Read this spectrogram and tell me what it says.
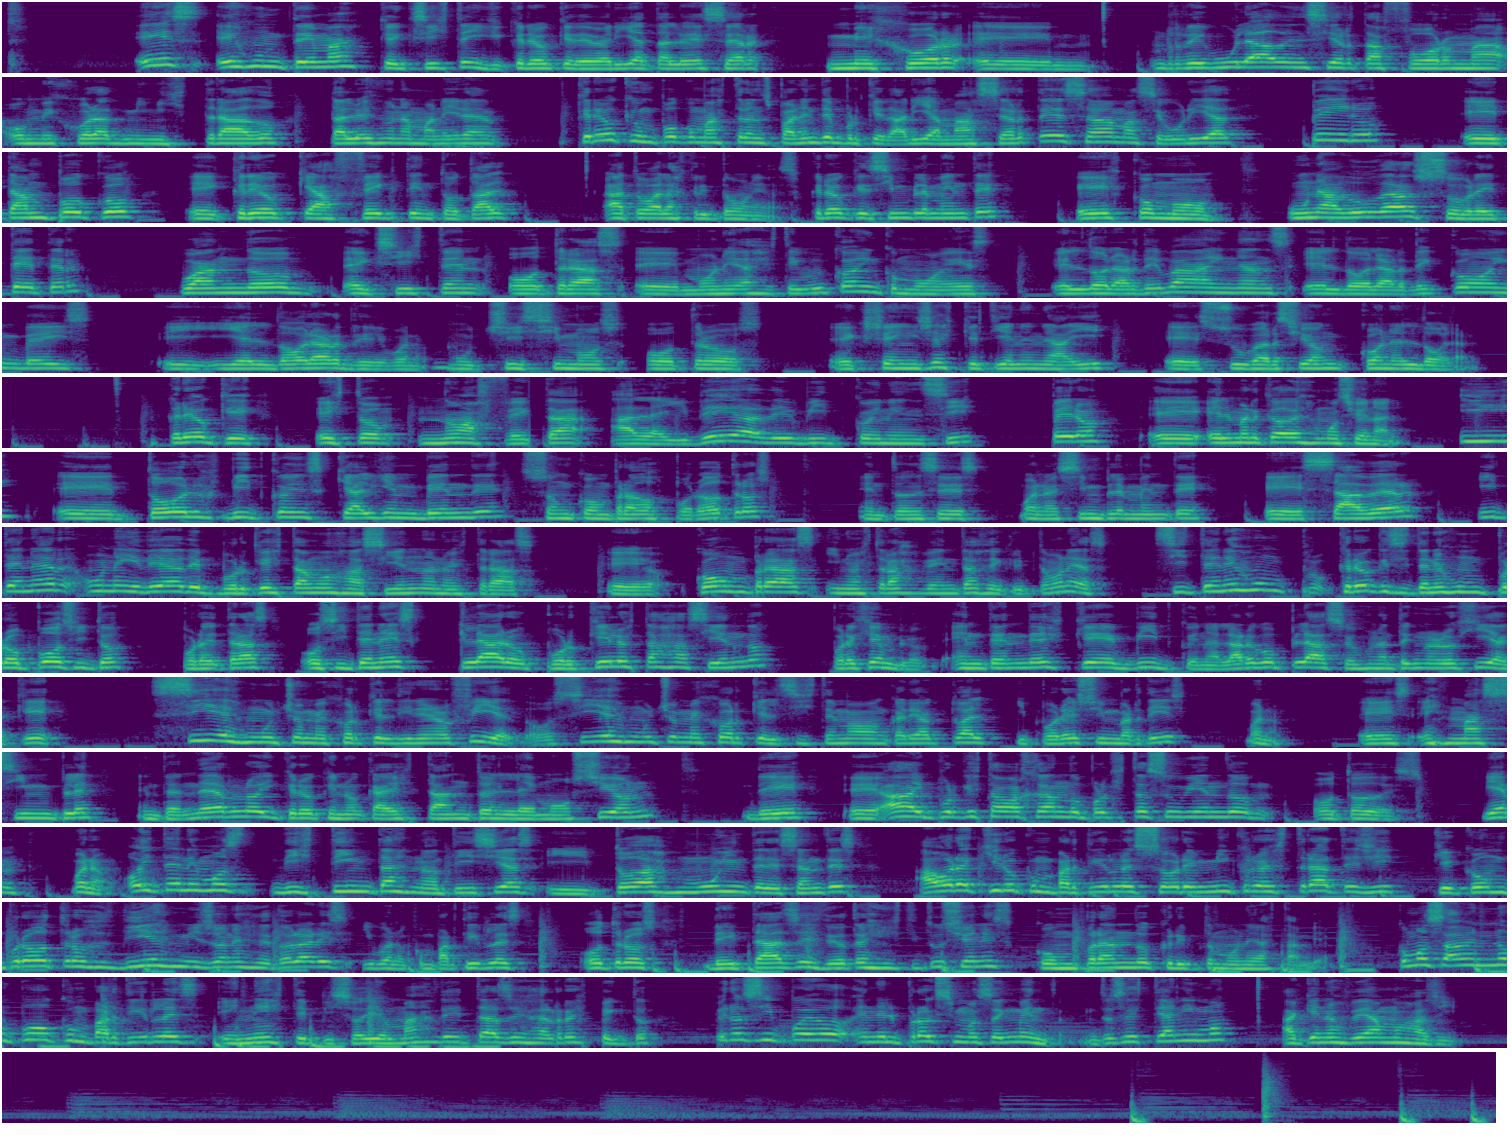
Es, es un tema que existe y que creo que debería tal vez ser mejor eh, regulado en cierta forma o mejor administrado, tal vez de una manera, creo que un poco más transparente porque daría más certeza, más seguridad, pero eh, tampoco eh, creo que afecte en total a todas las criptomonedas. Creo que simplemente es como una duda sobre Tether cuando existen otras eh, monedas stablecoin como es el dólar de Binance, el dólar de Coinbase y, el dólar de bueno, muchísimos otros exchanges que tienen ahí eh, su versión con el dólar. Creo que esto no afecta a la idea de Bitcoin en sí, pero eh, el mercado es emocional y todos los bitcoins que alguien vende son comprados por otros. Entonces, bueno, es simplemente saber y tener una idea de por qué estamos haciendo nuestras eh, compras y nuestras ventas de criptomonedas. Si un, creo que si tenés un propósito por detrás o si tenés claro por qué lo estás haciendo, por ejemplo, entendés que Bitcoin a largo plazo es una tecnología que sí es mucho mejor que el dinero fiat o sí es mucho mejor que el sistema bancario actual y por eso invertís, bueno, es, es más simple entenderlo y creo que no caes tanto en la emoción de, eh, ay, ¿por qué está bajando? ¿Por qué está subiendo? O todo eso. Bien, bueno, hoy tenemos distintas noticias y todas muy interesantes. Ahora quiero compartirles sobre MicroStrategy que compró otros 10 millones de dólares y bueno, compartirles otros detalles de otras instituciones comprando criptomonedas también. Como saben, no puedo compartirles en este episodio más detalles al respecto, pero sí puedo en el próximo segmento. Entonces te animo a que nos veamos allí.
